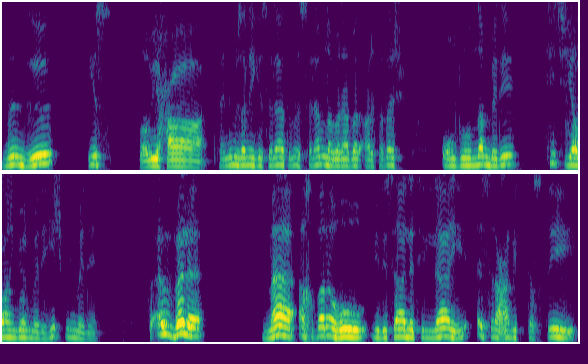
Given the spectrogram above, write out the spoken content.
munzu istaviha. Efendimiz Aleyhisselatü Vesselam'la beraber arkadaş olduğundan beri hiç yalan görmedi, hiç bilmedi. Ma akhbarahu bi risaletillahi esra'a bit tasdik.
